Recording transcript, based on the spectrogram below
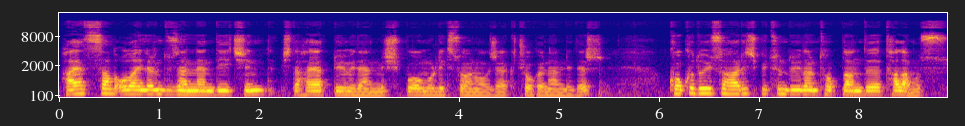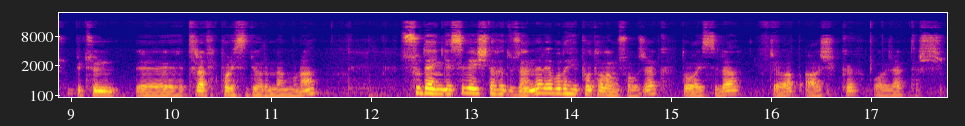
Hayatsal olayların düzenlendiği için işte hayat düğümü denmiş. Bu omurilik soğan olacak. Çok önemlidir. Koku duyusu hariç bütün duyuların toplandığı talamus. Bütün e, trafik polisi diyorum ben buna. Su dengesi ve iştahı düzenler. E bu da hipotalamus olacak. Dolayısıyla cevap A şıkkı olacaktır.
